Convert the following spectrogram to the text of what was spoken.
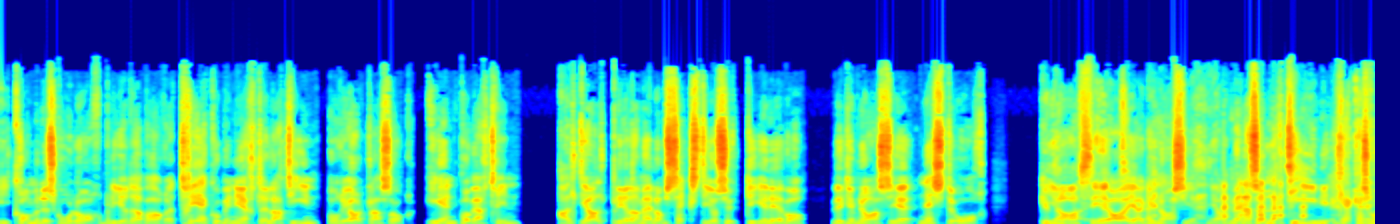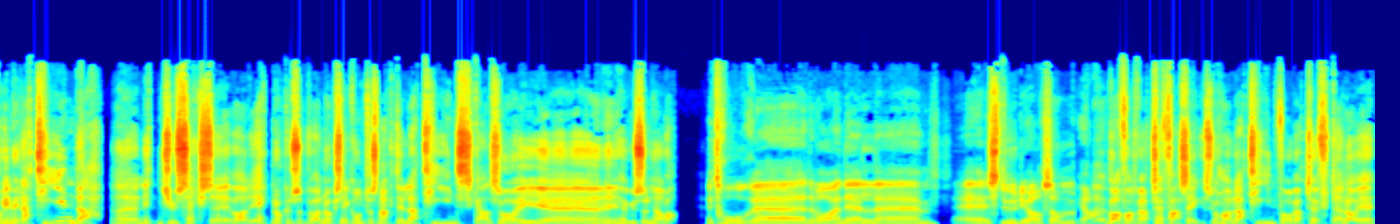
I kommende skoleår blir det bare tre kombinerte latin- og realklasser, én på hvert trinn. Alt i alt blir det mellom 60 og 70 elever ved gymnasiet neste år. Gymnasiet. Ja, ja, ja gymnasiet. Ja. Men altså, latin Hva, hva skulle de med latin, da? Eh, 1926 eh, var det, noen, var det noen som gikk rundt og snakket latinsk, altså, i, eh, i Haugesund her, da? Jeg tror eh, det var en del eh, eh, studier som Ja, Bare for å være tøff av seg? Skulle ha latin for å være tøft? Eller, jeg,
